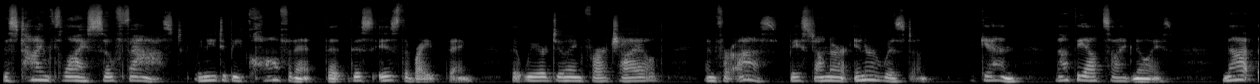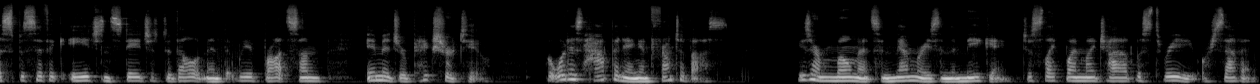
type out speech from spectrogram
This time flies so fast. We need to be confident that this is the right thing that we are doing for our child and for us based on our inner wisdom. Again, not the outside noise, not a specific age and stage of development that we have brought some image or picture to, but what is happening in front of us. These are moments and memories in the making, just like when my child was three or seven.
